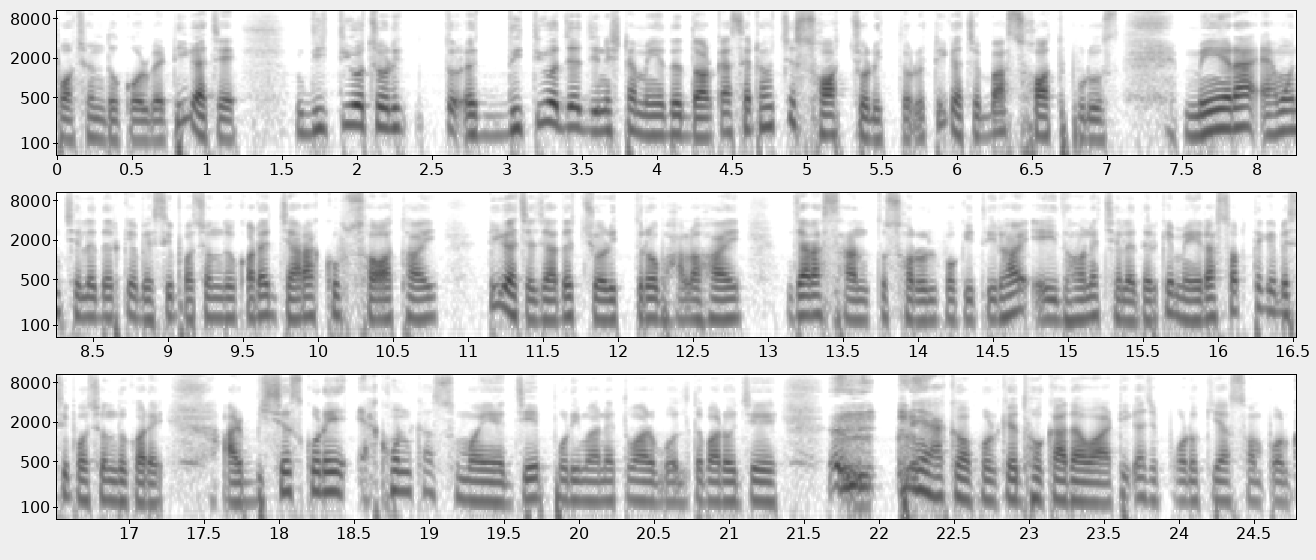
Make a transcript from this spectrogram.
পছন্দ করবে, ঠিক আছে? দ্বিতীয় চরিত্র, দ্বিতীয় যে জিনিসটা মেয়েদের দরকার, সেটা হচ্ছে সৎ চরিত্র, ঠিক আছে? বা সৎ পুরুষ। মেয়েরা এমন ছেলেদেরকে বেশি পছন্দ করে যারা খুব সৎ হয় ঠিক আছে, যাদের চরিত্র ভালো হয়, যারা শান্ত, সরল প্রকৃতির হয়, এই ধরনের ছেলেদেরকে মেয়েরা সব থেকে বেশি পছন্দ করে। আর বিশেষ করে এখনকার সময়ে যে পরিমাণে তোমার বলতে পারো যে একে অপরকে ধোকা দেওয়া, ঠিক আছে, পরকীয়ার সম্পর্ক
